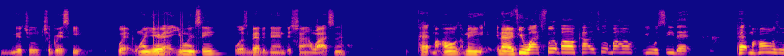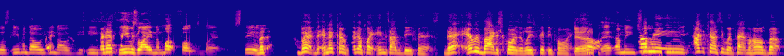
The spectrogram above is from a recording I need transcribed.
Mitchell Trubisky, what one year at UNC was better than Deshaun Watson, Pat Mahomes? I mean, now if you watch football, college football, you will see that Pat Mahomes was even though you know he he, But that's- he was lighting them up, folks, but still. But- But and they come, they don't play any type of defense. That everybody scores at least fifty points. yeah, So that- I mean, I mean, I can kind of see with Pat Mahomes, but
